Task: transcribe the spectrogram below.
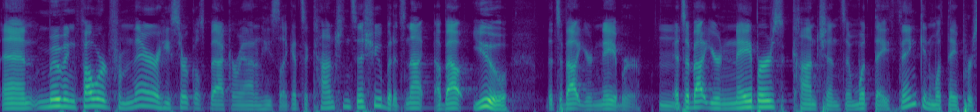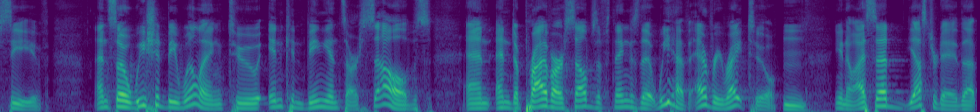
And moving forward from there, he circles back around and he's like, "It's a conscience issue, but it's not about you." It's about your neighbor. Mm. It's about your neighbor's conscience and what they think and what they perceive. And so we should be willing to inconvenience ourselves and and deprive ourselves of things that we have every right to. Mm. You know, I said yesterday that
